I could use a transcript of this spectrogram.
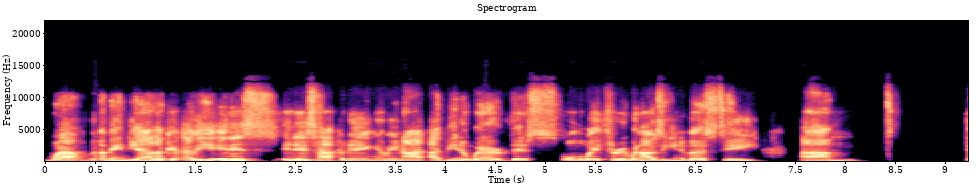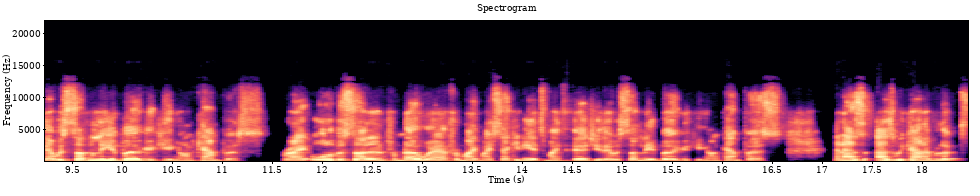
Wow. I mean yeah look i mean it is it is happening. I mean I, i've been aware of this all the way through. When i was at university um there was suddenly a burger king on campus right? All of a sudden from nowhere from like my second year to my third year there was suddenly a burger king on campus. And as as we kind of looked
